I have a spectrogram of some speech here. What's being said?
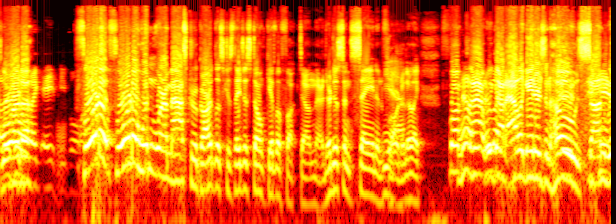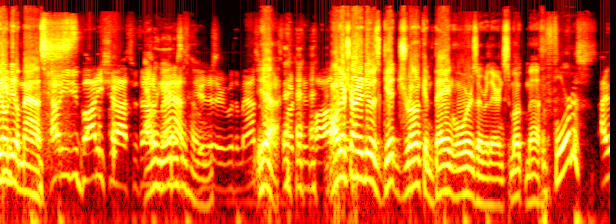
Florida. like eight people. Florida, Florida wouldn't wear a mask regardless because they just don't give a fuck down there. They're just insane in Florida. Yeah. They're like, fuck No, that. they're We got alligators and Dude, hose, son. We don't do- need a mask. How do you do body shots without Alligators a mask? and dude? hoes. With a mask, Yeah. fucking. All they're trying to do is get drunk and bang whores over there and smoke meth. Florida's. I,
